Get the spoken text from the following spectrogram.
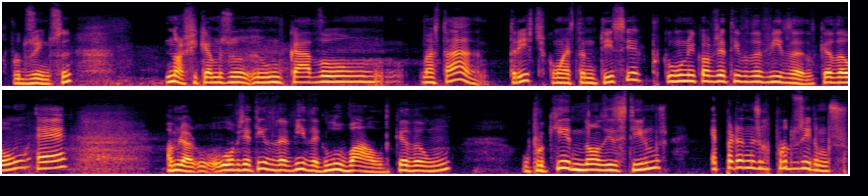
reproduzindo-se, nós ficamos um, um bocado, lá está, tristes com esta notícia, porque o único objetivo da vida de cada um é, ou melhor, o objetivo da vida global de cada um, o porquê de nós existirmos, é para nos reproduzirmos.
